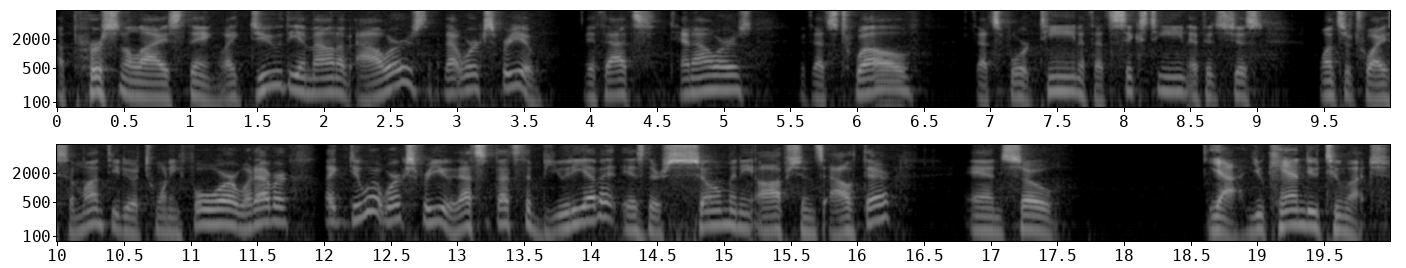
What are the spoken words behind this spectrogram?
a personalized thing. Like, do the amount of hours that works for you. If that's 10 hours, if that's 12, if that's 14, if that's 16, if it's just once or twice a month, you do a 24, whatever. Like do what works for you. That's that's the beauty of it is there's so many options out there. And so yeah, you can do too much.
